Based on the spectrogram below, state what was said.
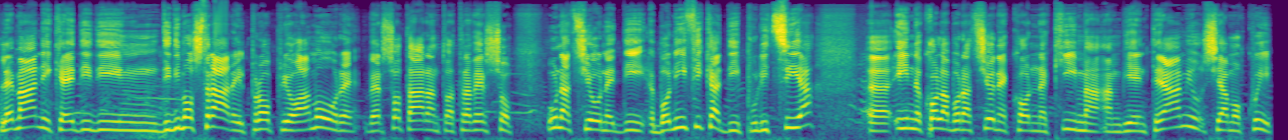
le maniche e di, di, di dimostrare il proprio amore verso Taranto attraverso un'azione di bonifica, di pulizia eh, in collaborazione con Chima Ambiente Amiu. Siamo qui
